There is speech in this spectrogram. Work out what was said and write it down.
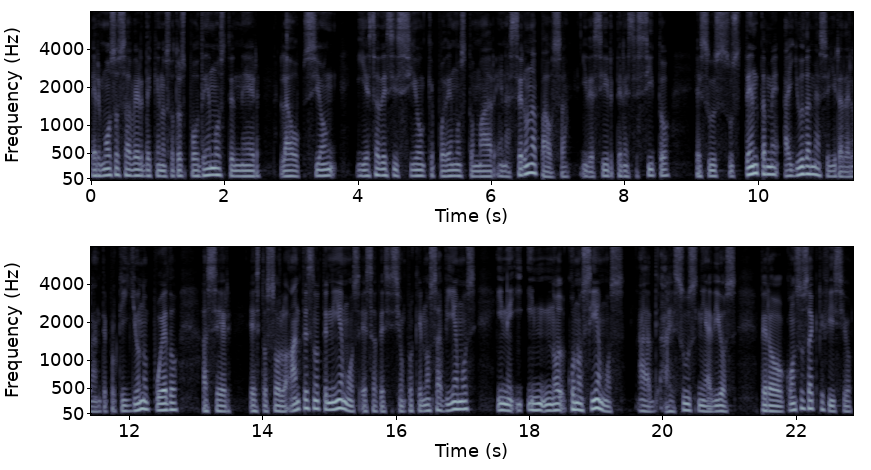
hermoso saber de que nosotros podemos tener la opción y esa decisión que podemos tomar en hacer una pausa y decir, te necesito, Jesús, susténtame, ayúdame a seguir adelante, porque yo no puedo hacer esto solo. Antes no teníamos esa decisión porque no sabíamos y, no conocíamos a, a Jesús ni a Dios, pero con su sacrificio,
